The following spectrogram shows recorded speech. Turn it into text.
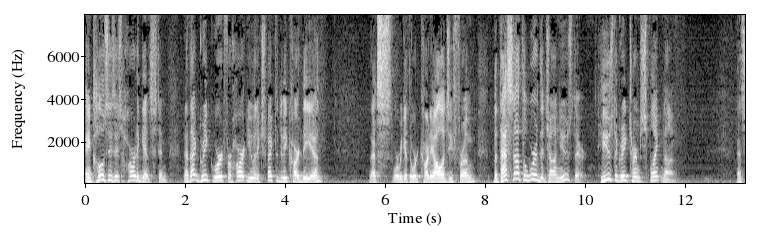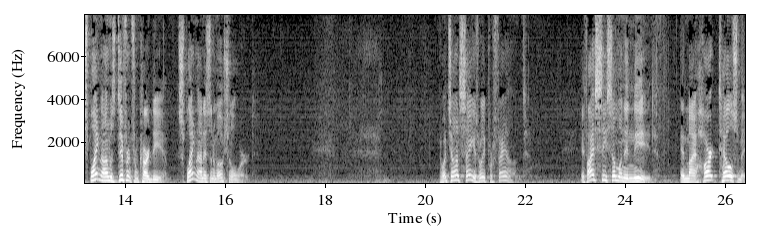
and closes his heart against him. Now, that Greek word for heart, you would expect it to be cardia. That's where we get the word cardiology from. But that's not the word that John used there. He used the Greek term splanchnon. And splanchnon was different from cardia. Splanchnon is an emotional word. And what John's saying is really profound. If I see someone in need and my heart tells me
